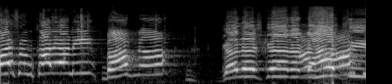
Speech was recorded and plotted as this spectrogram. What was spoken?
பாய் ஃப்ரம் கல்யாணி கணேஷ்கர் and ஆர்த்தி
